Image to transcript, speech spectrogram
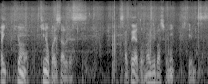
はい今日もキノコエサルです。昨夜と同じ場所に来ています。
